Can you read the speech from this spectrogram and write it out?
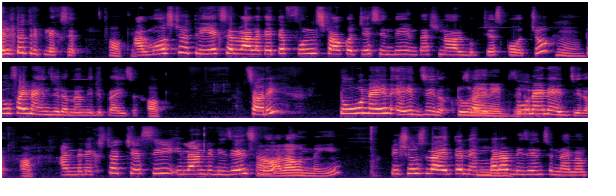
L to triple XL okay almost three XL వాళ్ళకైతే ఫుల్ స్టాక్ వచ్చేసింది. వాళ్ళు బుక్ చేసుకోవచ్చు. Two five nine zero ma'am ఇది price okay sorry two nine eight zero. 2980. Two nine eight zero. And next వచ్చేసి ఇలాంటి డిజైన్స్లో చాలా ఉన్నాయి. టిష్యూస్లో అయితే నెంబర్ ఆఫ్ డిజైన్స్ ఉన్నాయి మ్యామ్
